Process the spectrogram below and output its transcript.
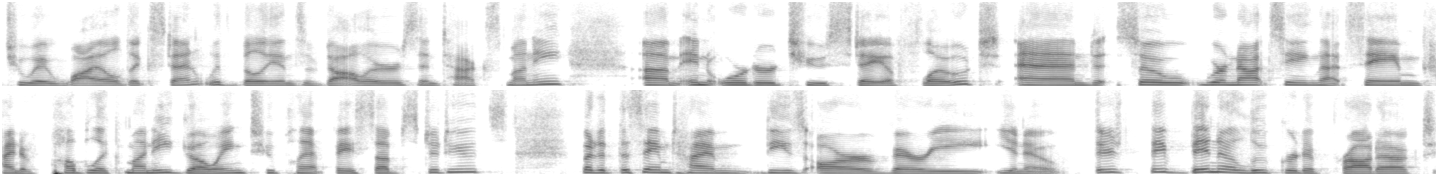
to a wild extent with billions of dollars in tax money um, in order to stay afloat. And so we're not seeing that same kind of public money going to plant based substitutes. But at the same time, these are very, you know, there's they've been a lucrative product.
